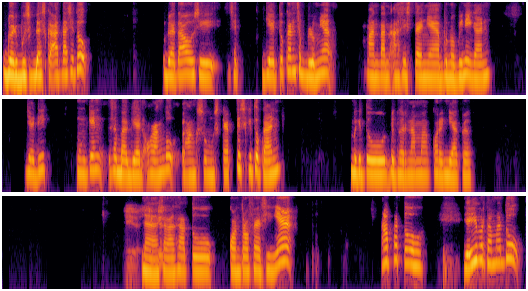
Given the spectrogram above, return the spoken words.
2011 ke atas itu udah tahu sih dia itu kan sebelumnya mantan asistennya Bruno Bini kan. Jadi mungkin sebagian orang tuh langsung skeptis gitu kan begitu dengar nama Corin Diacre. Iya, nah, iya. salah satu kontroversinya apa tuh? Jadi pertama tuh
